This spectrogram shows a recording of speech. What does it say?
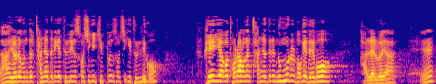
아, 여러분들 자녀들에게 들리는 소식이 기쁜 소식이 들리고 회개하고 돌아오는 자녀들의 눈물을 보게 되고 할렐루야. 예?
